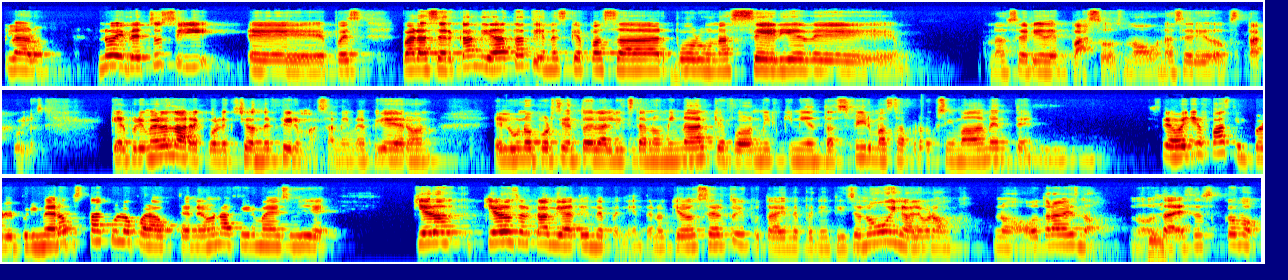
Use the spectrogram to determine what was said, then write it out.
Claro, no, y de hecho sí, eh, pues para ser candidata tienes que pasar por una serie de, una serie de pasos, ¿no? Una serie de obstáculos que el primero es la recolección de firmas. A mí me pidieron el 1% de la lista nominal, que fueron 1.500 firmas aproximadamente. Se oye fácil, pero el primer obstáculo para obtener una firma es, oye, quiero, quiero ser candidata independiente, no quiero ser tu diputada independiente. Y dicen, uy, no, el bronco, no, otra vez no. no o sea, esa es como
